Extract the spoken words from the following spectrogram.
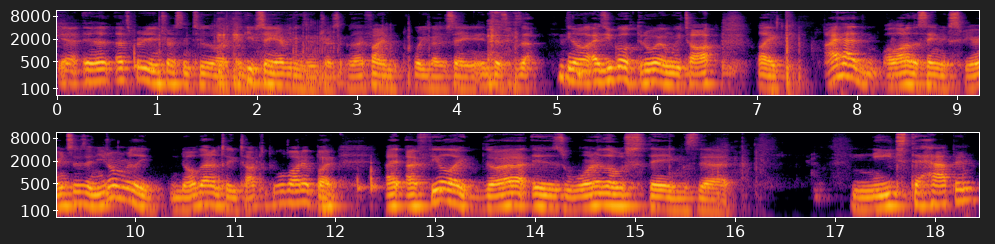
Yeah, and that's pretty interesting too. Like I keep saying everything's interesting because I find what you guys are saying interesting. Because you know, as you go through it and we talk, like I had a lot of the same experiences, and you don't really know that until you talk to people about it. But I, I feel like that is one of those things that needs to happen,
